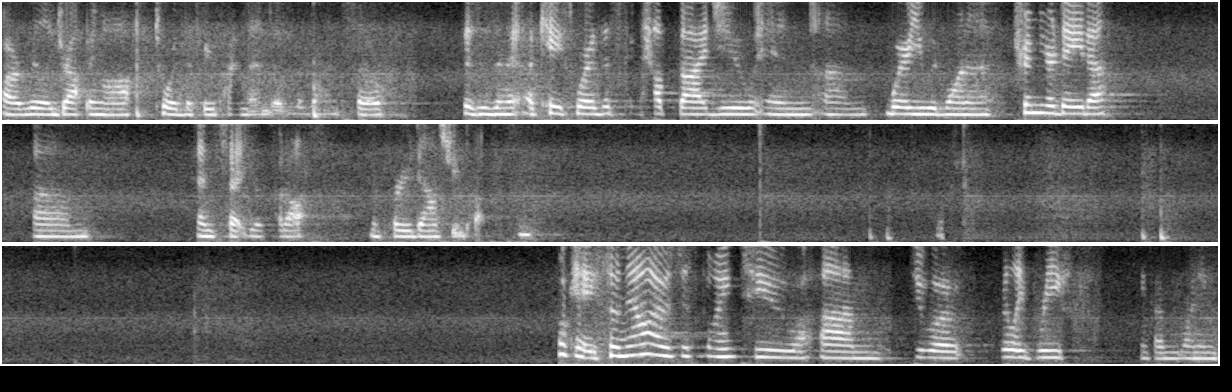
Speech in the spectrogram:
are really dropping off toward the three prime end of the run. So this is a case where this could help guide you in um, where you would want to trim your data um, and set your cutoffs for your downstream processing. Okay, so now I was just going to um, do a really brief, I think I'm running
